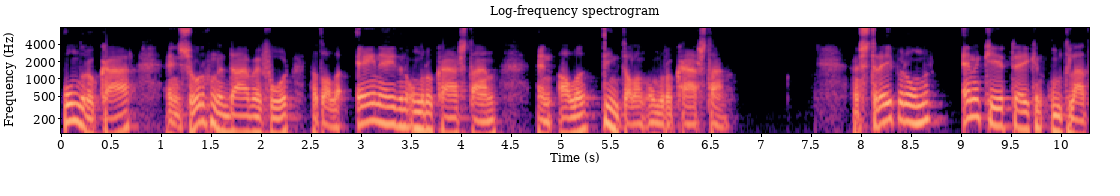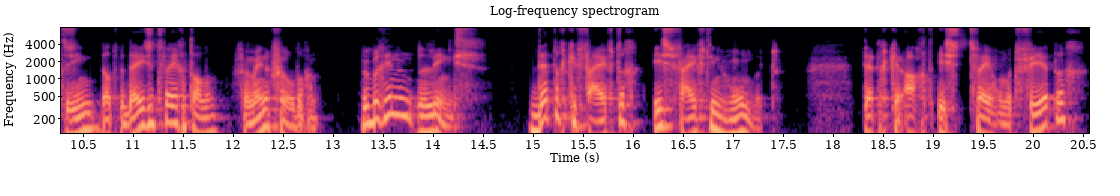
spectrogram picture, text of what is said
onder elkaar en zorgen er daarbij voor dat alle eenheden onder elkaar staan en alle tientallen onder elkaar staan. Een streep eronder en een keerteken om te laten zien dat we deze twee getallen vermenigvuldigen. We beginnen links. 30 keer 50 is 1500. 30 keer 8 is 240.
